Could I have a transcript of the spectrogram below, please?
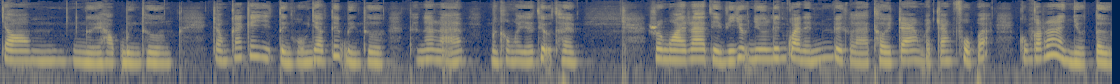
cho người học bình thường trong các cái tình huống giao tiếp bình thường. Thế nên là mình không có giới thiệu thêm. Rồi ngoài ra thì ví dụ như liên quan đến việc là thời trang và trang phục á cũng có rất là nhiều từ.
